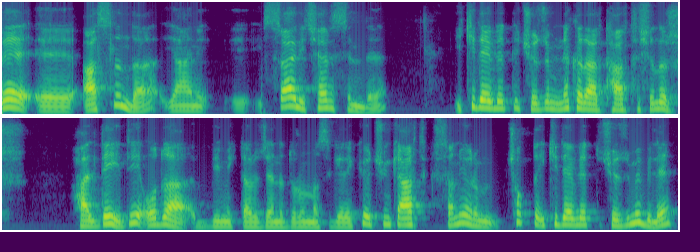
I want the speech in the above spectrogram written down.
Ve aslında yani İsrail içerisinde iki devletli çözüm ne kadar tartışılır haldeydi. O da bir miktar üzerinde durulması gerekiyor. Çünkü artık sanıyorum çok da iki devletli çözümü bile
